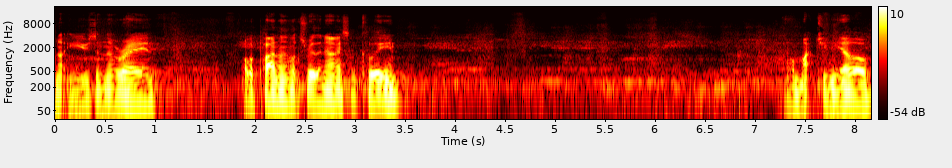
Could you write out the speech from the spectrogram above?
not used in the rain. All the paneling looks really nice and clean. All matching yellow.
